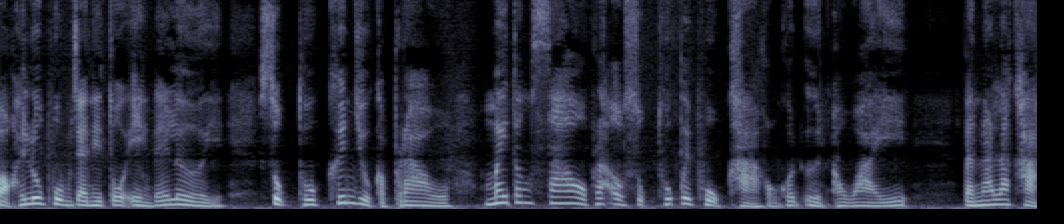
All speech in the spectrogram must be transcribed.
บอกให้ลูกภูมิใจในตัวเองได้เลย สุขทุกข์ขึ้นอยู่กับเรา ไม่ต้องเศร้าเพราะเอาสุขทุกข์ไปผูกขาของคนอื่นเอาไว้ แต่นั่นแหละค่ะ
